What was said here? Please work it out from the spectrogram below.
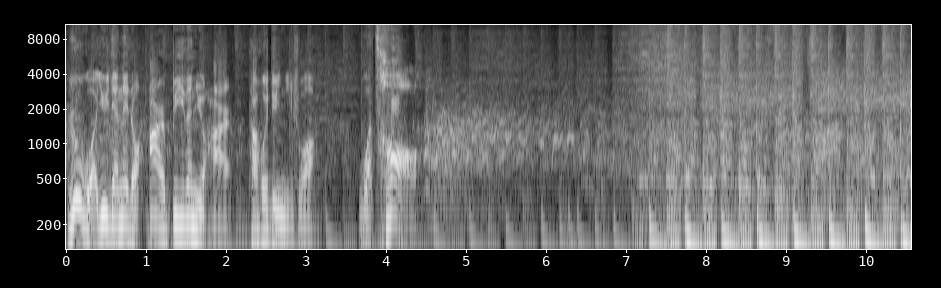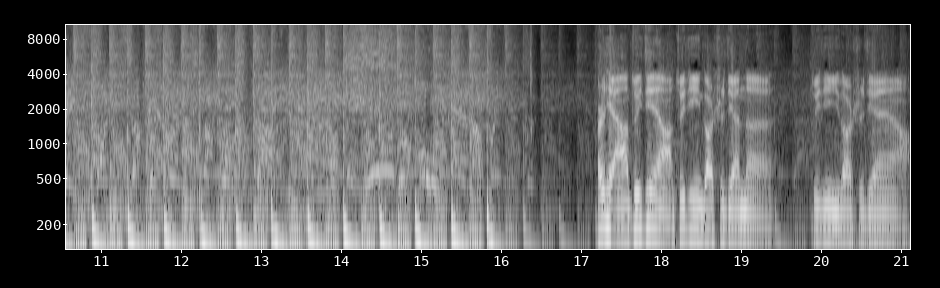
如果遇见那种二逼的女孩，她会对你说：“我操。”而且啊，最近啊，最近一段时间呢，最近一段时间啊，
